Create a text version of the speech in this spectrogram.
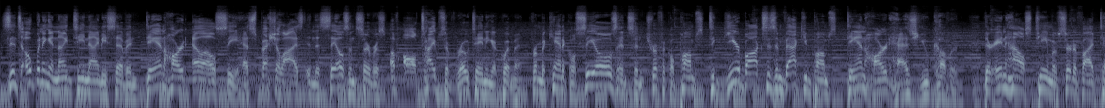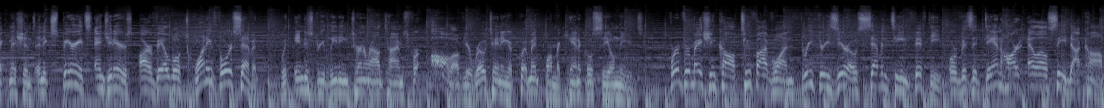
Since opening in 1997, Dan Hart LLC has specialized in the sales and service of all types of rotating equipment. From mechanical seals and centrifugal pumps to gearboxes and vacuum pumps, Dan Hart has you covered. Their in house team of certified technicians and experienced engineers are available 24 7 with industry leading turnaround times for all of your rotating equipment or mechanical seal needs. For information, call 251 330 1750 or visit danhartllc.com.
